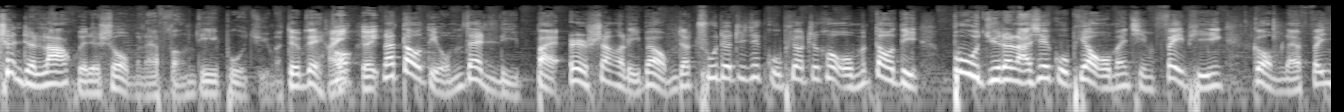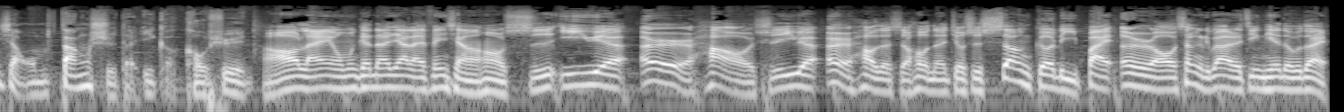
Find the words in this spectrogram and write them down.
趁着拉回的时候，我们来逢低布局嘛？对不对？好，对。那到底我们在礼拜二上个礼拜，我们在出掉这些股票之后，我们到底布局了哪些股票？我们请费平跟我们来分享我们当时的一个口讯。好，来，我们跟大家来分享哈，十一月二号，十一月二号的时候呢，就是上个礼拜二哦，上个礼拜二的今天，对不对？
